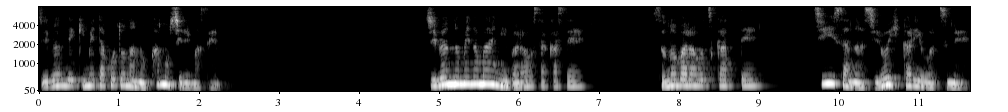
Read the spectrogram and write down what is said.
自分で決めたことなのかもしれません。自分の目の前にバラを咲かせ、そのバラを使って小さな白い光を集め、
